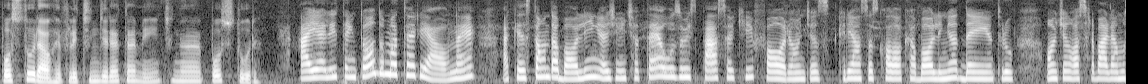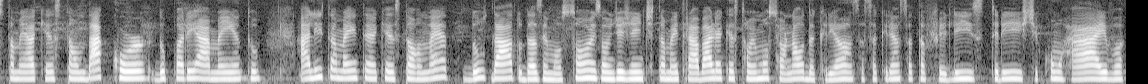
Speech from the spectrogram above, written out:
postural, refletindo diretamente na postura. Aí ali tem todo o material, né? A questão da bolinha, a gente até usa o espaço aqui fora, onde as crianças colocam a bolinha dentro, onde nós trabalhamos também a questão da cor, do pareamento. Ali também tem a questão, né, do dado das emoções, onde a gente também trabalha a questão emocional da criança. Se a criança está feliz, triste, com raiva,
